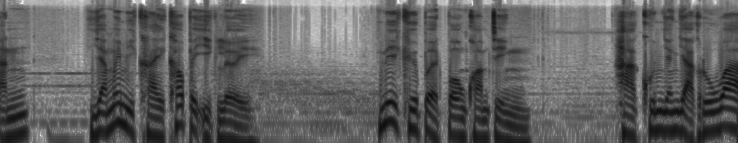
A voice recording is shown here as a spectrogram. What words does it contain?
นั้น ยังไม่มีใครเข้าไปอีกเลย นี่คือเปิดโปงความจริง หากคุณยังอยากรู้ว่า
